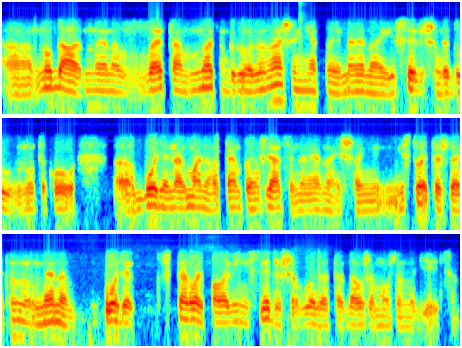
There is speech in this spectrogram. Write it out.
А, ну да, наверное, в этом, в этом году однозначно нет, но, наверное, и в следующем году ну, такого а, более нормального темпа инфляции, наверное, еще не, не стоит ожидать. Ну, наверное, более второй половине следующего года тогда уже можно надеяться.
